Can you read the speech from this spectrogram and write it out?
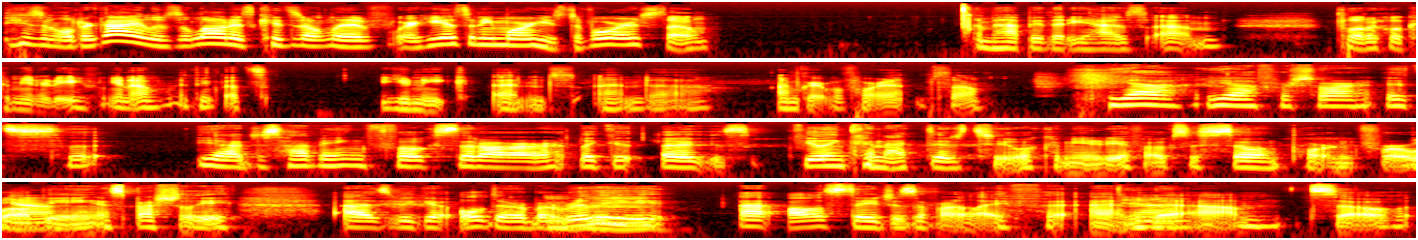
he's an older guy, lives alone. His kids don't live where he is anymore. He's divorced, so I'm happy that he has um, political community. You know, I think that's unique, and and uh, I'm grateful for it. So. Yeah, yeah, for sure. It's uh, yeah, just having folks that are like uh, feeling connected to a community of folks is so important for well-being, especially as we get older, but really at all stages of our life. And Yeah. um, so,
